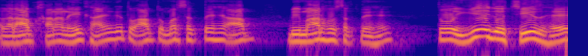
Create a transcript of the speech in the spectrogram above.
अगर आप खाना नहीं खाएँगे तो आप तो मर सकते हैं, आप बीमार हो सकते हैं। तो ये जो चीज़ है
